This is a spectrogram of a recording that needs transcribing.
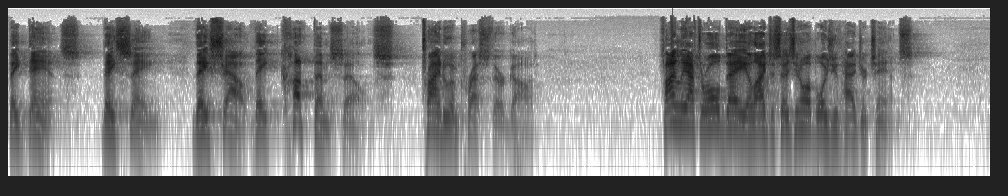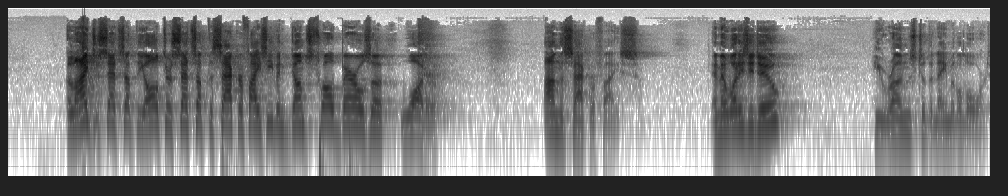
They dance, they sing, they shout, they cut themselves trying to impress their God. Finally, after all day, Elijah says, You know what, boys, you've had your chance. Elijah sets up the altar, sets up the sacrifice, even dumps 12 barrels of water on the sacrifice. And then what does he do? He runs to the name of the Lord.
